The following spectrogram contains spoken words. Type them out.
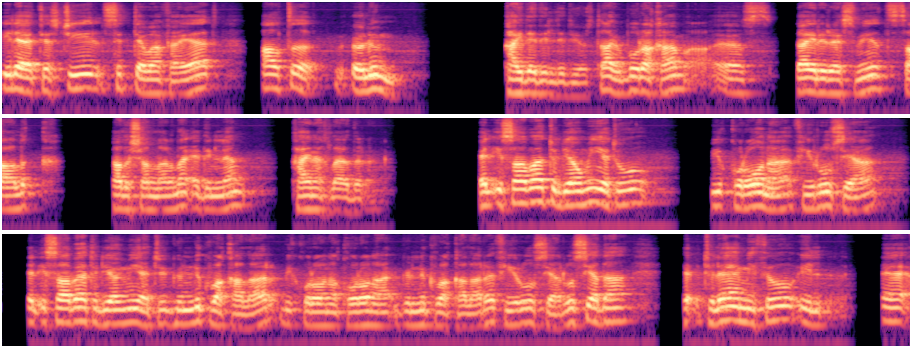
ile tescil sitte vefayat 6 ölüm kaydedildi diyor. Tabi bu rakam e, gayri resmi sağlık çalışanlarına edinilen kaynaklardır. El isabatul yevmiyetu bir korona fi Rusya El isabatul yevmiyetu günlük vakalar bir korona korona günlük vakaları fi Rusya Rusya'da tülamithu il e,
